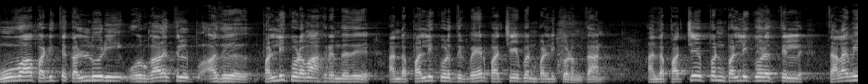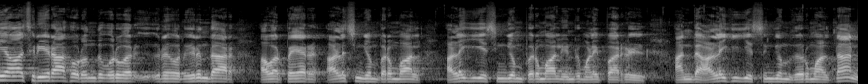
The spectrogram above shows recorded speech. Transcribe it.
மூவா படித்த கல்லூரி ஒரு காலத்தில் அது பள்ளிக்கூடமாக இருந்தது. அந்த பள்ளிக்கூடத்தின் பெயர் பச்சையப்பன் பள்ளிக்கூடம் தான் அந்த பச்சையப்பன் பள்ளிக்கூடத்தில் தலைமை ஆசிரியராக ஒருவர் இருந்தார். அவர் பெயர் அழசிங்கம் பெருமாள் அழகிய சிங்கம் பெருமாள் என்று அழைப்பார்கள். அந்த அழகிய சிங்கம் பெருமாள் தான்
